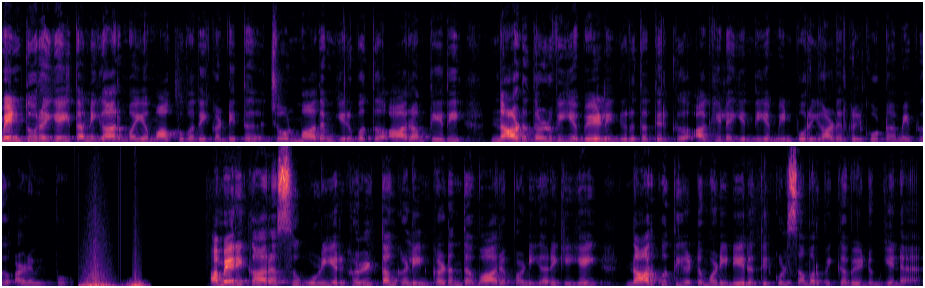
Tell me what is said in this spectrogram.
மின்துறையை தனியார் மயமாக்குவதை கண்டித்து ஜூன் மாதம் இருபத்தி ஆறாம் தேதி நாடு தழுவிய வேலை நிறுத்தத்திற்கு அகில இந்திய மின் பொறியாளர்கள் கூட்டமைப்பு அழைப்பு. அமெரிக்க அரசு ஊழியர்கள் தங்களின் கடந்த வார பணி அறிக்கையை நாற்பத்தி எட்டு மணி நேரத்திற்குள் சமர்ப்பிக்க வேண்டும் என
